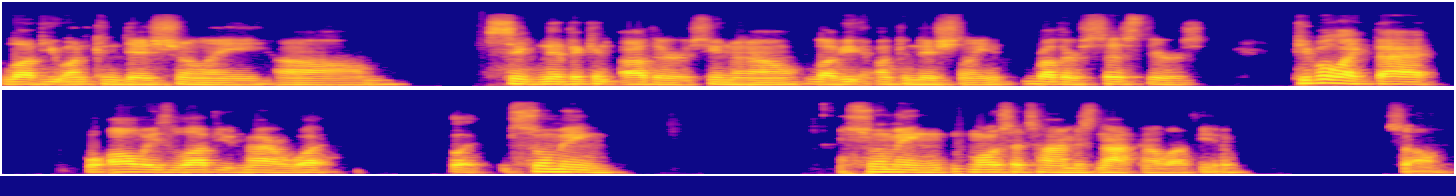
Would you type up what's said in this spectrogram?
love you unconditionally. Um, significant others, you know, love you unconditionally, brothers, sisters, people like that will always love you no matter what. But swimming, swimming most of the time is not going to love you. So,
